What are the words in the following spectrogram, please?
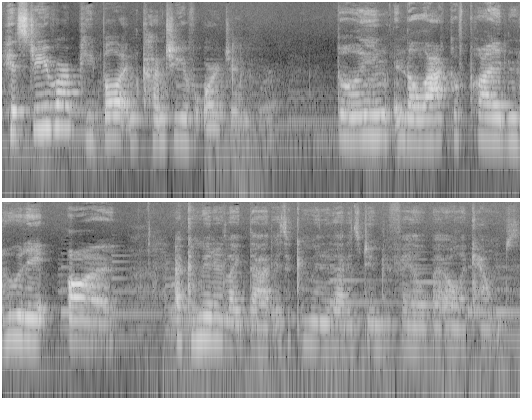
History of our people and country of origin. Bullying and the lack of pride in who they are. A community like that is a community that is doomed to fail by all accounts.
